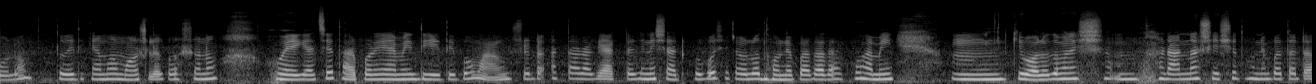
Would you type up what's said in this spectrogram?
বলো। তো এদিকে আমার মশলা কষানো হয়ে গেছে। তারপরে আমি দিয়ে দেবো মাংসটা। আর তার আগে একটা জিনিস অ্যাড করব, সেটা হলো ধনে পাতা দেখো, আমি কি বলো তো মানে রান্নার শেষে ধনে পাতাটা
